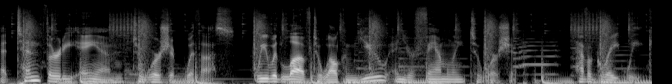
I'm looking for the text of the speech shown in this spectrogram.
at 10:30 a.m. to worship with us. We would love to welcome you and your family to worship. Have a great week.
